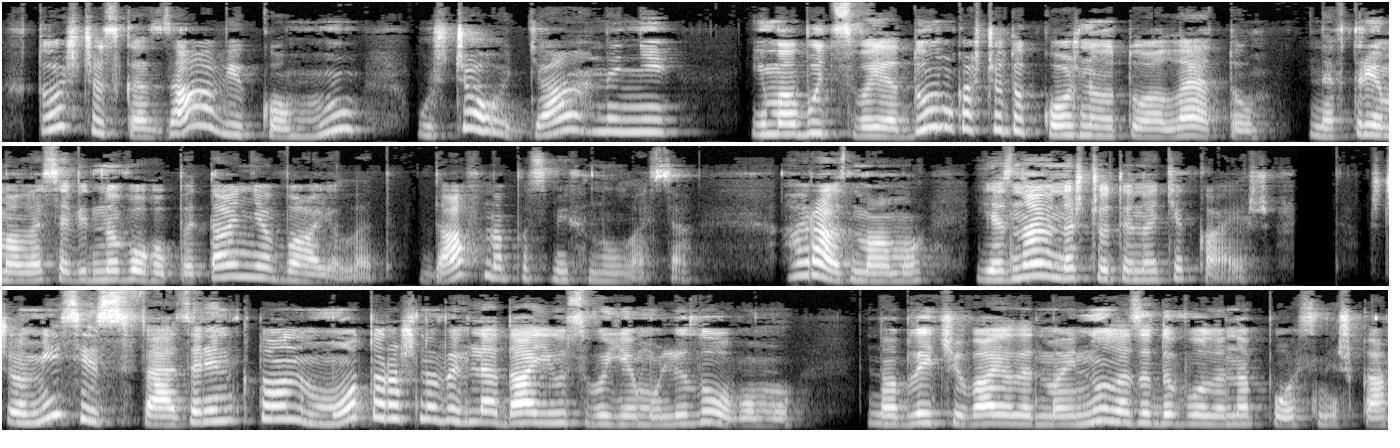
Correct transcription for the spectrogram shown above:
хто що сказав і кому, у що одягнені, і, мабуть, своя думка щодо кожного туалету. Не втрималася від нового питання Вайолет. Дафна посміхнулася. Гаразд, мамо, я знаю, на що ти натякаєш. Що місіс Фезерінгтон моторошно виглядає у своєму ліловому. На обличчі Вайолет майнула задоволена посмішка,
